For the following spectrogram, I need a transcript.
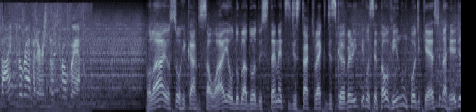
Define parameters of program. Olá, eu sou Ricardo Sawaia, o dublador do Stamets de Star Trek Discovery, e você está ouvindo um podcast da rede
